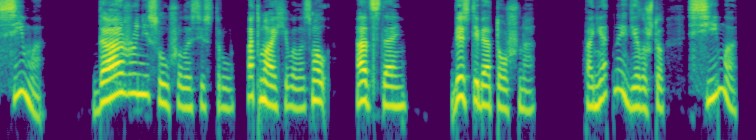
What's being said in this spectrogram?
Сима даже не слушала сестру, отмахивалась, мол, отстань. Без тебя тошно. Понятное дело, что Сима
